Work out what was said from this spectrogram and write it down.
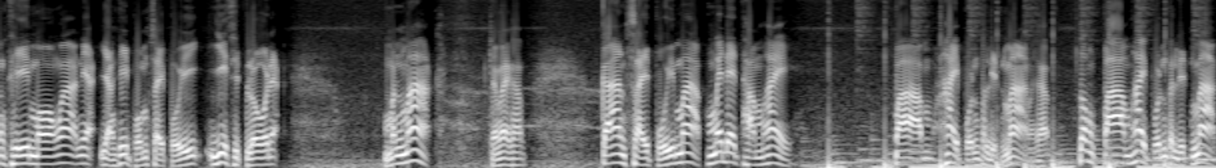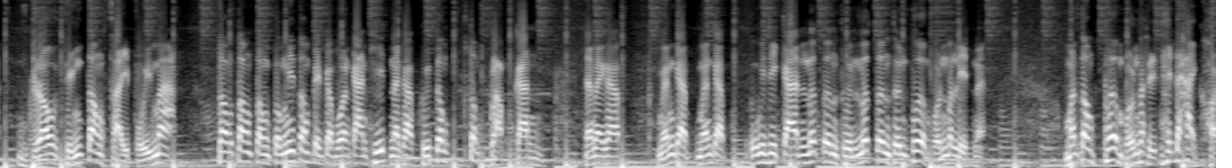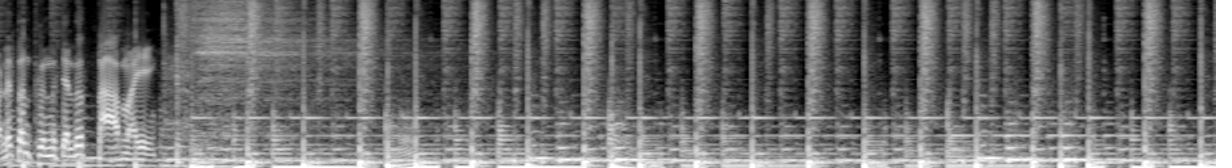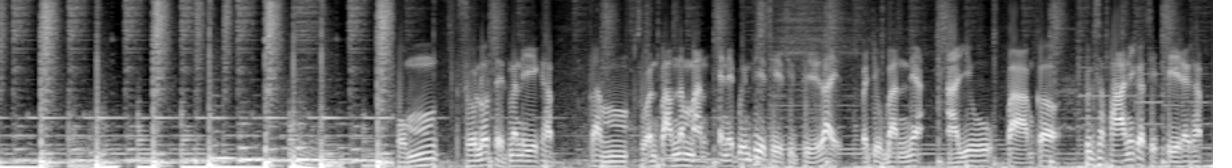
างทีมองว่าเนี่ยอย่างที่ผมใส่ปุ๋ย 20 โลเนี่ยมันมากใช่ไหมครับ การใส่ปุ๋ยมากไม่ได้ทำให้ปาล์มให้ผลผลิตมากนะครับ ต้องปาล์มให้ผลผลิตมาก เราถึงต้องใส่ปุ๋ยมาก ต้องต้องตรงตรงนี้ต้องเป็นกระบวนการคิดนะครับ คือต้องต้องกลับกันใช่ไหมครับ เหมือนกับเหมือนกับวิธีการลดต้นทุนลดต้นทุนเพิ่มผลผลิตนะมันต้องเพิ่มผลผลิตให้ได้ก่อนแล้วต้นทุนมันจะลดตามมาเอง สวนรถเด็ดมณีครับทำสวนปาล์มน้ำมันในพื้นที่ 44 ไร่ ปัจจุบันเนี่ยอายุปาล์มก็พฤษภานี่ก็ 10 ปีแล้วครับ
